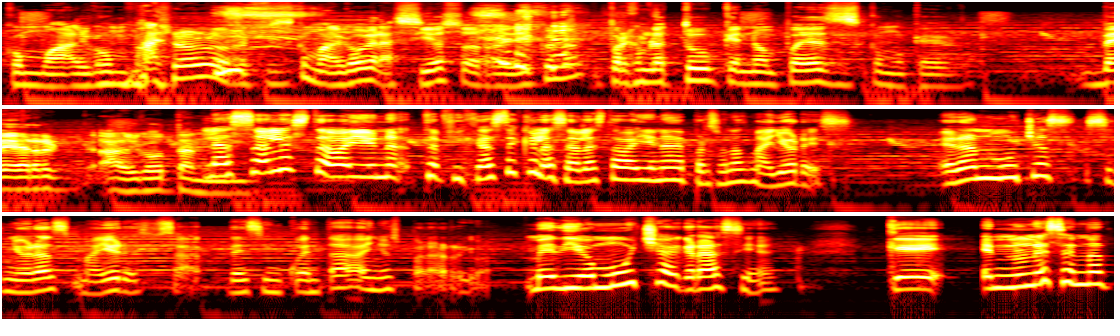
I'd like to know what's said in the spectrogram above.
como algo malo, lo registras como algo gracioso, ridículo. Por ejemplo, tú que no puedes como que ver algo tan... La sala estaba llena. ¿Te fijaste que la sala estaba llena de personas mayores? Eran muchas señoras mayores, o sea, de 50 años para arriba. Me dio mucha gracia que en una escena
